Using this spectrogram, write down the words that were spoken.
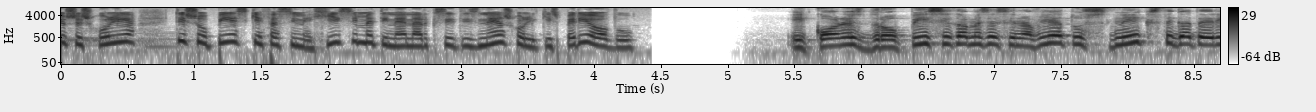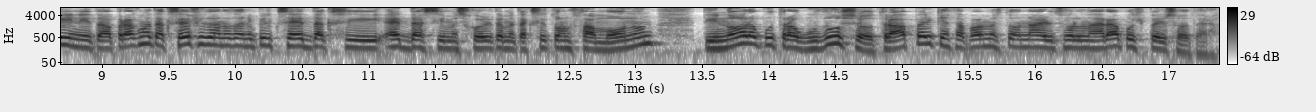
σε σχολεία, τις οποίες και θα συνεχίσει με την έναρξη της νέας σχολικής περίοδου. Εικόνες ντροπής είχαμε σε συναυλία του Σνικ στην Κατερίνη. Τα πράγματα ξέφυγαν όταν υπήρξε ένταξη, ένταση με μεταξύ των θαμώνων την ώρα που τραγουδούσε ο Τράπερ και θα πάμε στον Άρη Τσολναρά που έχει περισσότερα.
